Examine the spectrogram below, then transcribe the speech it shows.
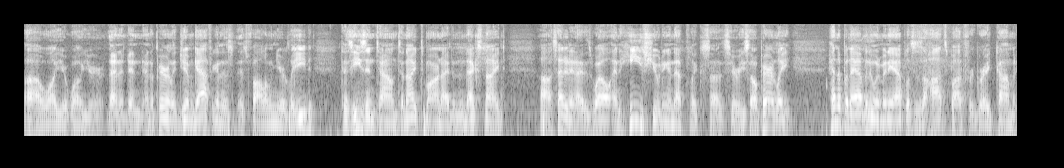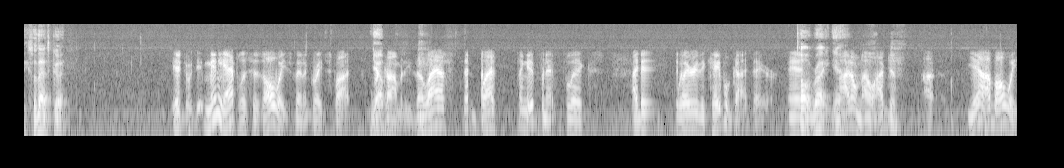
uh, while you're while you're and, and, and apparently Jim Gaffigan is, is following your lead because he's in town tonight, tomorrow night, and the next night, uh, Saturday night as well, and he's shooting a Netflix uh, series. So apparently, Hennepin Avenue in Minneapolis is a hot spot for great comedy. So that's good. It, Minneapolis has always been a great spot for Yep. comedy. The last the last thing I did for Netflix, I did Larry the Cable Guy there. And Oh, right, yeah. I don't know. I've just, I, yeah, I've always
